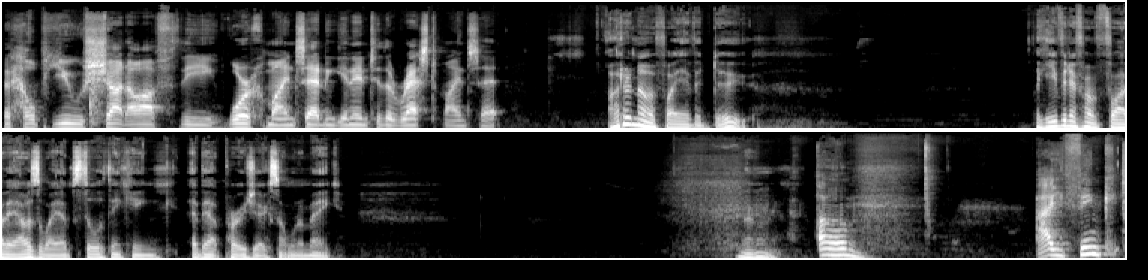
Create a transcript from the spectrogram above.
that help you shut off the work mindset and get into the rest mindset? I don't know if I ever do. Like, even if I'm five hours away, I'm still thinking about projects I want to make. I um, I think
